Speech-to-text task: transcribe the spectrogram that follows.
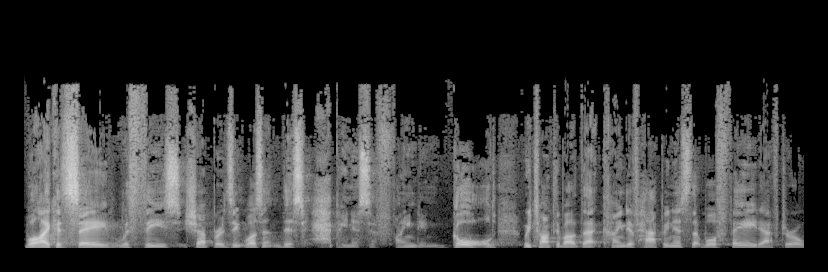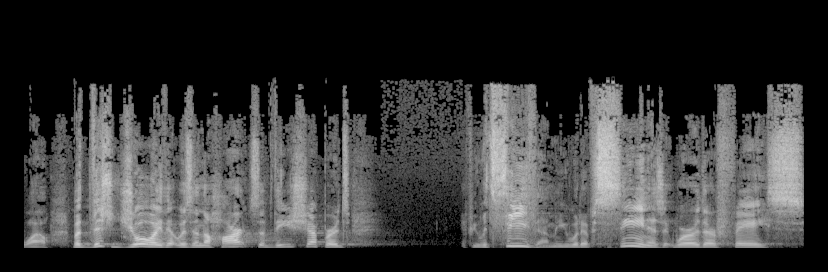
Well, I could say with these shepherds, it wasn't this happiness of finding gold. We talked about that kind of happiness that will fade after a while. But this joy that was in the hearts of these shepherds, if you would see them, you would have seen, as it were, their face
